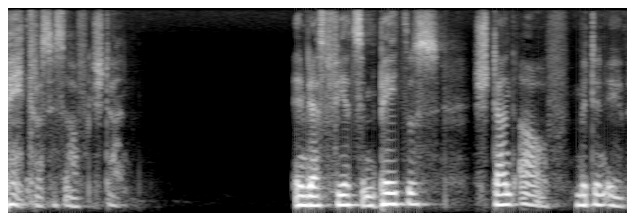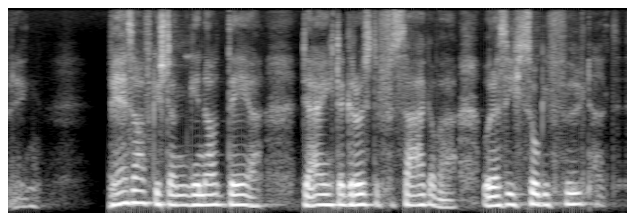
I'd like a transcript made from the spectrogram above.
Petrus ist aufgestanden. In Vers 14, Petrus stand auf mit den übrigen. Wer ist aufgestanden? Genau der, der eigentlich der größte Versager war oder sich so gefühlt hat.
